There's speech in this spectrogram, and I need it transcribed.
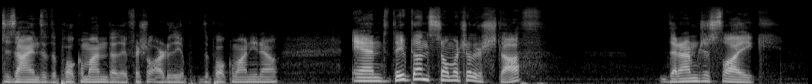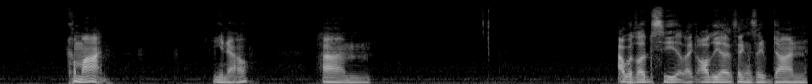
designs of the Pokemon, the official art of the the Pokemon, you know. And they've done so much other stuff that I'm just like, come on, you know. Um, I would love to see like all the other things they've done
